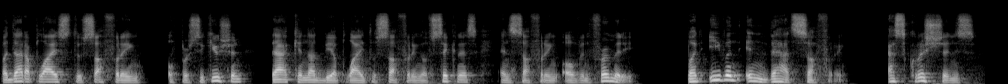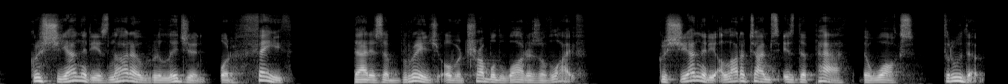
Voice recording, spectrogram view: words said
but that applies to suffering of persecution. That cannot be applied to suffering of sickness and suffering of infirmity. But even in that suffering, as Christians, Christianity is not a religion or faith that is a bridge over troubled waters of life. Christianity, a lot of times, is the path that walks through them.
